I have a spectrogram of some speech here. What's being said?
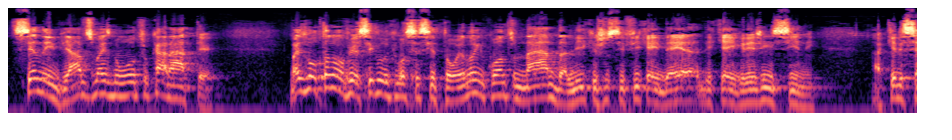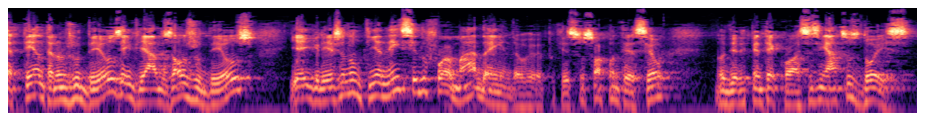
sendo enviados, mas num outro caráter. Mas voltando ao versículo que você citou, eu não encontro nada ali que justifique a ideia de que a igreja ensine. Aqueles 70 eram judeus enviados aos judeus e a igreja não tinha nem sido formada ainda, porque isso só aconteceu no dia de Pentecostes, em Atos 2.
